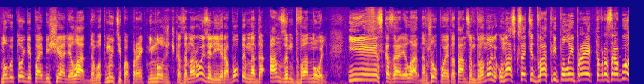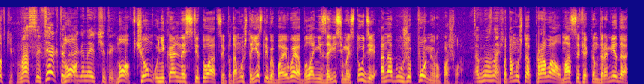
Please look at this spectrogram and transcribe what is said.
но в итоге пообещали, ладно, вот мы типа проект немножечко заморозили и работаем над Anthem 2.0. И сказали, ладно, в жопу этот Anthem 2.0. У нас, кстати, два AAA проекта в разработке. Mass Effect и Но- Dragon Age 4. Но в чем уникальность ситуации? Потому что если бы BioWare была независимой студией, она бы уже по миру пошла. Однозначно. Потому что провал Mass Effect Andromeda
